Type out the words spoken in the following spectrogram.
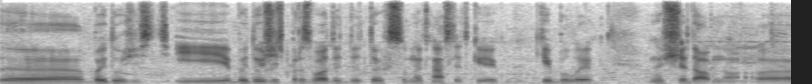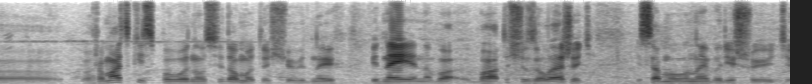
е, байдужість. І байдужість призводить до тих сумних наслідків, які були нещодавно. Громадськість повинна усвідомити, що від них від неї багато що залежить, і саме вони вирішують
